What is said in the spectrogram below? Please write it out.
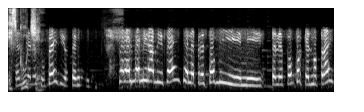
Él Escuchen. tiene su Face y yo tengo. Pero él me mira mi Face, se le prestó mi, mi teléfono porque él no trae.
